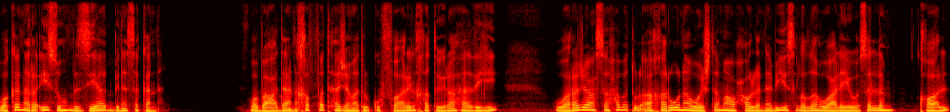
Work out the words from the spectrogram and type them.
وكان رئيسهم زياد بن سكن. وبعد أن خفت هجمات الكفار الخطيرة هذه ورجع الصحابة الآخرون واجتمعوا حول النبي صلى الله عليه وسلم. قال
